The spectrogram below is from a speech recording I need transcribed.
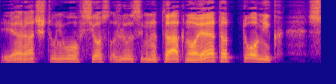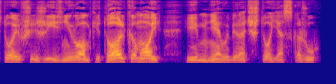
Я рад, что у него все сложилось именно так, но этот томик, стоивший жизни Ромки, только мой, и мне выбирать, что я скажу,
